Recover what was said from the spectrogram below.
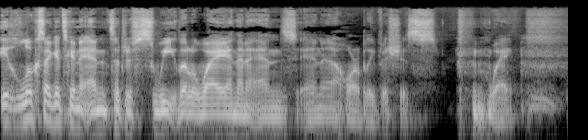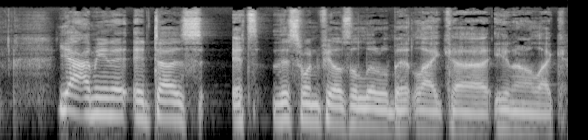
It looks like it's going to end in such a sweet little way, and then it ends in a horribly vicious way. Yeah, I mean it, it does. It's this one feels a little bit like uh, you know, like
